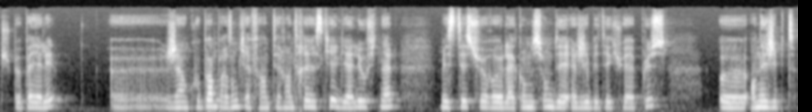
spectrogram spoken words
tu peux pas y aller. Euh, j'ai un copain, par exemple, qui a fait un terrain très risqué, il y allait au final, mais c'était sur euh, la condition des LGBTQIA, euh, en Égypte.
